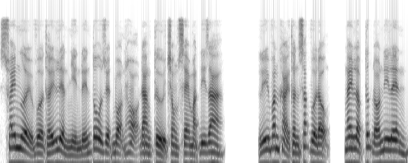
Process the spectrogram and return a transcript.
xoay người vừa thấy liền nhìn đến Tô Duyệt bọn họ đang từ trong xe mặt đi ra. Lý Văn Khải thần sắc vừa động, ngay lập tức đón đi lên,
